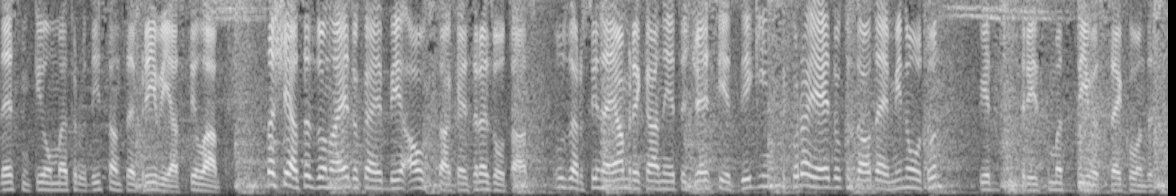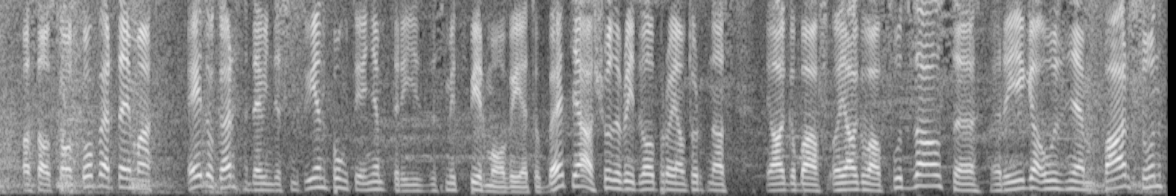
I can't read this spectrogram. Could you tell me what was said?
10 km distancē brīvajā stilā. Tas šajā sezonā Edukai bija augstākais rezultāts. Uzvaru svinēja amerikāniete Džesija Diginsa, kurai Eduka zaudēja minūtu un 53,2 sekundes. Pasaules kausa kopvērtējumā Eiduka ar 91 punktu ieņem 31. vietu. Bet jā, šobrīd vēl projām turpinās Jālgavā futzāls, Rīga uzņem bārs un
